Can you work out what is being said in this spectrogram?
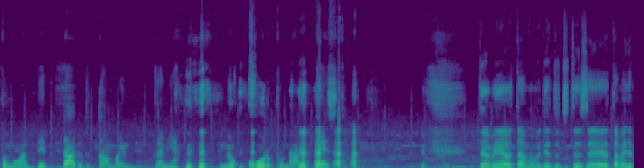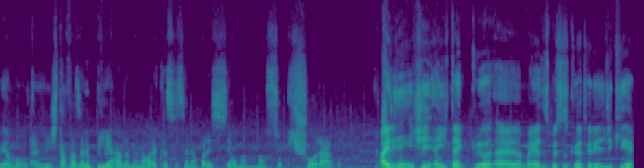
tomou uma dedada do tamanho da minha, do meu corpo na testa. Também ó, o, tamanho, o dedo do Thanos é o tamanho da minha mão. A tá? gente tá fazendo piada, mas na hora que essa cena apareceu, mano, nossa, eu que chorar, velho. Aí a gente, a gente até criou. é, a maioria das pessoas criou a teoria de que.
